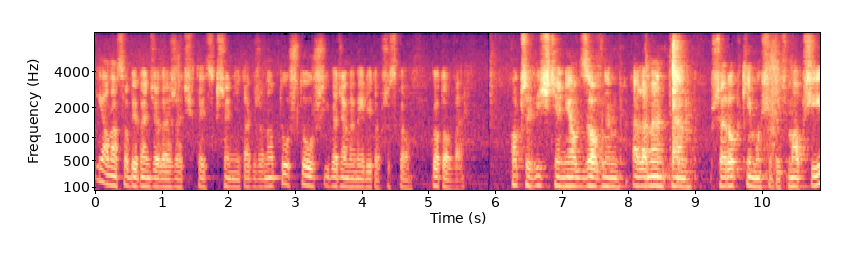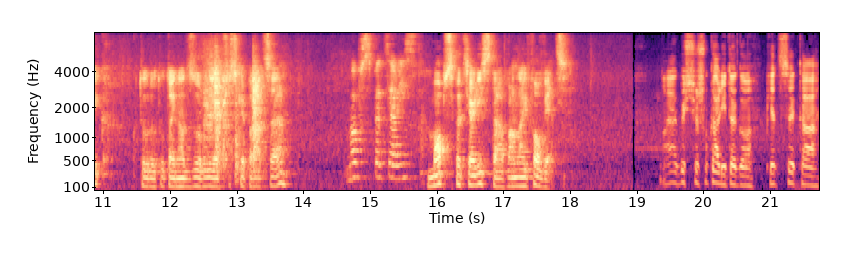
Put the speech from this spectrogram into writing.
i ona sobie będzie leżeć w tej skrzyni, także no tuż, tuż i będziemy mieli to wszystko gotowe. Oczywiście nieodzownym elementem przeróbki musi być mopsik, który tutaj nadzoruje wszystkie prace. Mob specjalista. Mop specjalista, vanlife'owiec. No jakbyście szukali tego piecyka,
